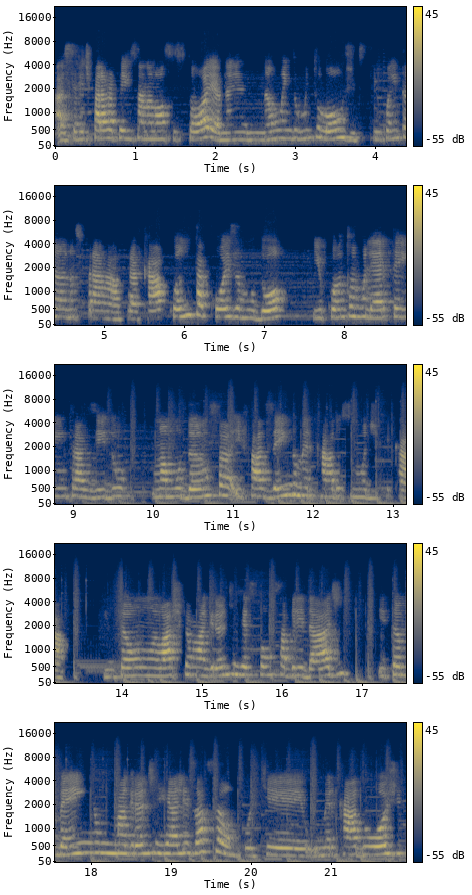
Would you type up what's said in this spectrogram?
ah, se a gente parar para pensar na nossa história, né, não indo muito longe, de 50 anos para cá, quanta coisa mudou e o quanto a mulher tem trazido uma mudança e fazendo o mercado se modificar. Então, eu acho que é uma grande responsabilidade e também uma grande realização, porque o mercado hoje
